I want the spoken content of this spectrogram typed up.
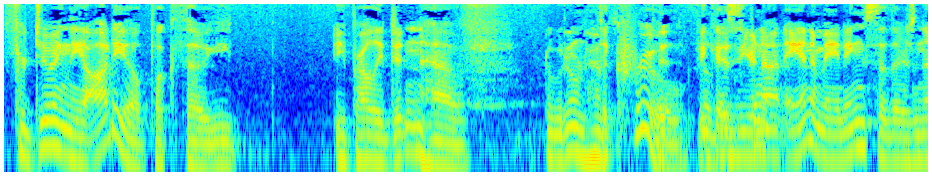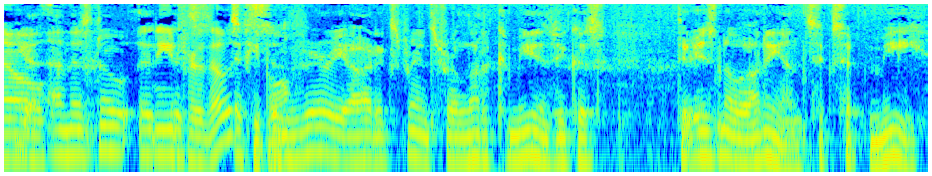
For doing the audio book, though, you you probably didn't have no, we don't have the crew no, because we you're don't. animating, so there's no. Yeah, and there's no it- need for those it's people. a very odd experience for a lot of comedians because there is no audience except me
